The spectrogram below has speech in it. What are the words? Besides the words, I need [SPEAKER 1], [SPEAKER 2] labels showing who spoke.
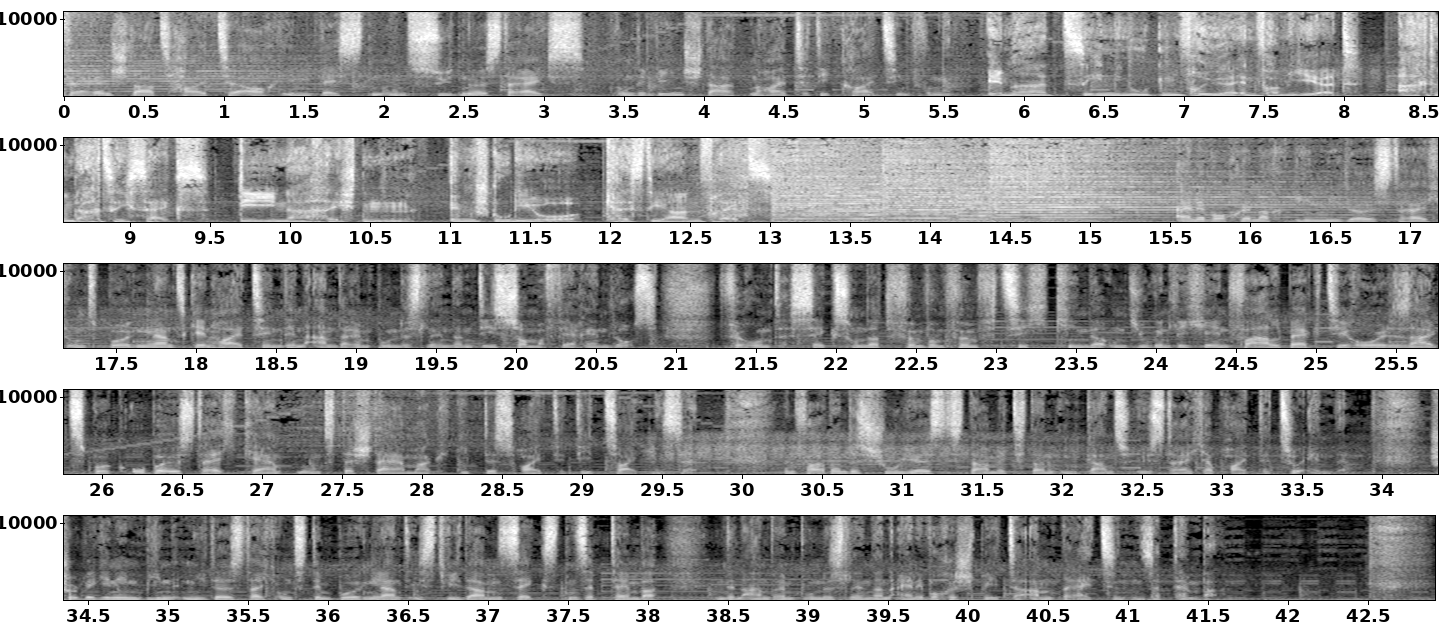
[SPEAKER 1] Ferienstart heute auch im Westen und Süden Österreichs. Und in Wien starten heute die Kreuzimpfungen.
[SPEAKER 2] Immer 10 Minuten früher informiert. 88.6 Die Nachrichten. Im Studio Christian Fretz.
[SPEAKER 1] Eine Woche nach Wien, Niederösterreich und Burgenland gehen heute in den anderen Bundesländern die Sommerferien los. Für rund 655 Kinder und Jugendliche in Vorarlberg, Tirol, Salzburg, Oberösterreich, Kärnten und der Steiermark gibt es heute die Zeugnisse. Ein forderndes Schuljahr ist damit dann in ganz Österreich ab heute zu Ende. Schulbeginn in Wien, Niederösterreich und dem Burgenland ist wieder am 6. September, in den anderen Bundesländern eine Woche später am 13. September.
